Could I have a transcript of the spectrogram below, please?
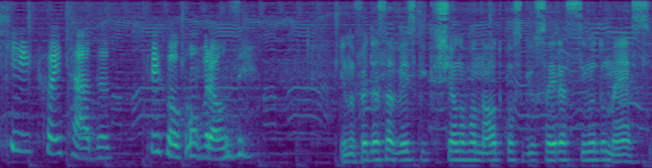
que coitada, ficou com bronze. E não foi dessa vez que Cristiano Ronaldo conseguiu sair acima do Messi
